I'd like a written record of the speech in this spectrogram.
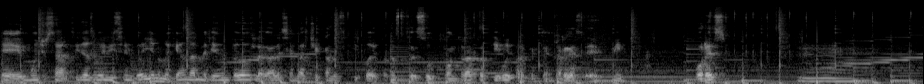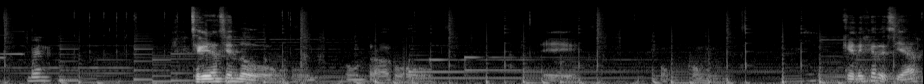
eh, muchos artistas, güey, dicen, güey, yo no me quiero andar metiendo en pedos legales y andar checando este tipo de cosas. Te subcontrato a ti, güey, para que te encargues de mí. Por eso. Mm, bueno, Seguirán siendo un, un trabajo eh, con, con- que deje de desear,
